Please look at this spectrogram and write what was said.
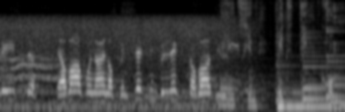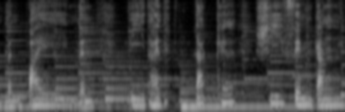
lebte. Er war von einer Prinzessin beleckt, da war die Mädchen mit den krummen Beinen, wie dein Dackel schief im Gang.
